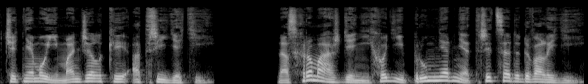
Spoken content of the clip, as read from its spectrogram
včetně mojí manželky a tří dětí. Na schromáždění chodí průměrně 32 lidí.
